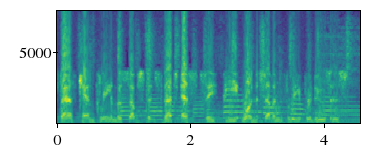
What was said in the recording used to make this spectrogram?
staff can clean the substance that SCP-173 produces.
